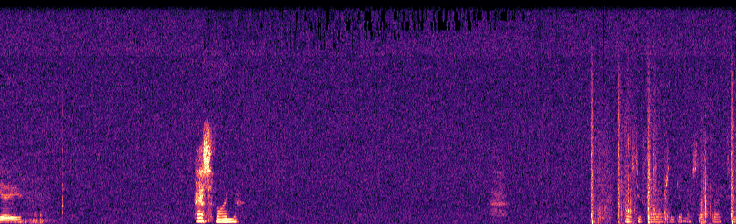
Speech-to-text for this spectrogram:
Yay. That's fun. I was too far to actually get my stuff back too.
